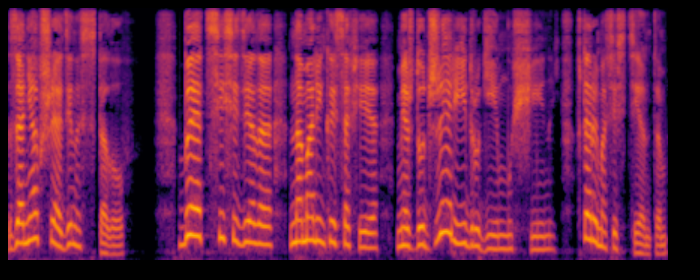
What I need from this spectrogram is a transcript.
занявшей один из столов. Бетси сидела на маленькой софе между Джерри и другим мужчиной, вторым ассистентом,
